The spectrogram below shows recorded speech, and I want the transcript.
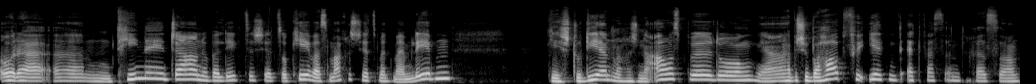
oder ähm, Teenager und überlegt sich jetzt, okay, was mache ich jetzt mit meinem Leben? Gehe ich studieren, mache ich eine Ausbildung? Ja, habe ich überhaupt für irgendetwas Interesse?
